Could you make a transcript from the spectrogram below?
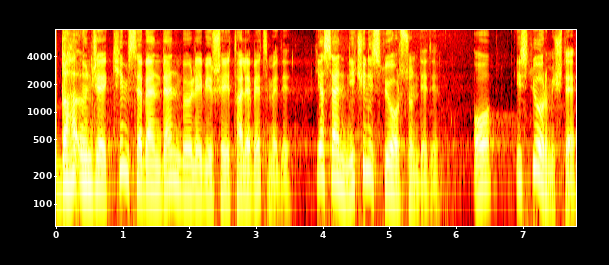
Daha önce kimse benden böyle bir şey talep etmedi. Ya sen niçin istiyorsun dedi. O, istiyorum işte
